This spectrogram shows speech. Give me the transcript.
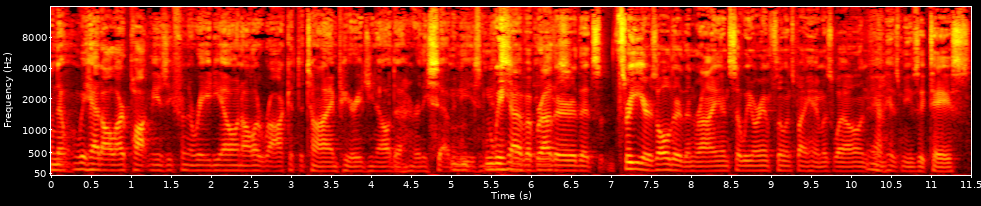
And then we had all our pop music from the radio and all our rock at the time period, you know, the early 70s. And Mm-hmm. We have a brother that's three years older than Ryan, so we were influenced by him as well and, and his music tastes.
